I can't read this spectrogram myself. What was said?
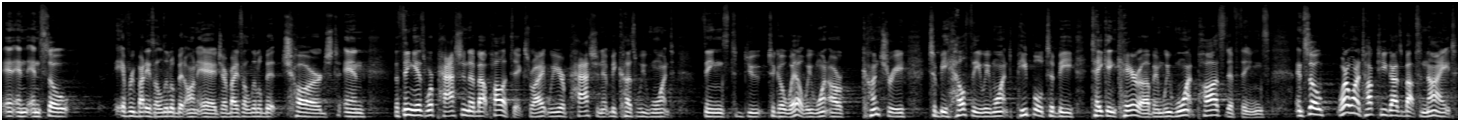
and, and so everybody's a little bit on edge, everybody's a little bit charged. And the thing is, we're passionate about politics, right? We are passionate because we want things to, do, to go well. We want our country to be healthy. We want people to be taken care of, and we want positive things. And so, what I want to talk to you guys about tonight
